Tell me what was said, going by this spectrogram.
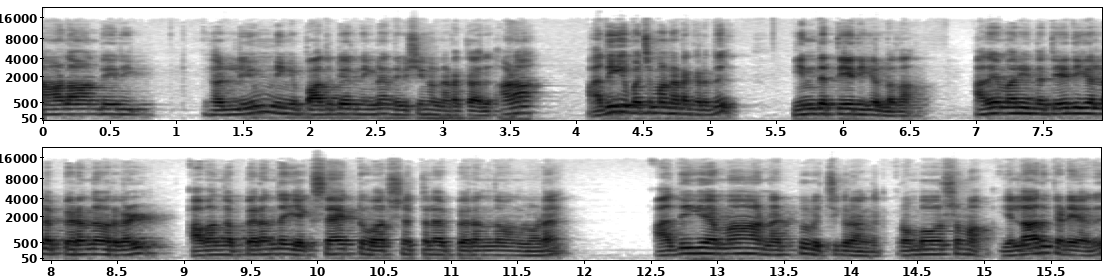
நாலாம் தேதிகள்லேயும் நீங்கள் பார்த்துட்டே இருந்தீங்கன்னா இந்த விஷயங்கள் நடக்காது. ஆனால் அதிகபட்சமாக நடக்கிறது இந்த தேதிகளில் தான். அதே மாதிரி இந்த தேதிகளில் பிறந்தவர்கள் அவங்க பிறந்த எக்ஸாக்ட் வருஷத்தில் பிறந்தவங்களோட அதிகமாக நட்பு வச்சுக்கிறாங்க. ரொம்ப வருஷமாக எல்லாரும் கிடையாது.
